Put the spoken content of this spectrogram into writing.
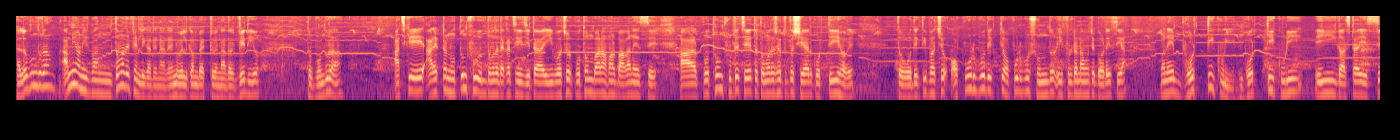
হ্যালো বন্ধুরা, আমি অনির্বাণ, তোমাদের friendly gardener and welcome back to another video তো বন্ধুরা, আজকে আরেকটা নতুন ফুল তোমাদের দেখাচ্ছি, যেটা এই বছর প্রথমবার আমার বাগানে এসছে। আর প্রথম ফুটেছে, তো তোমাদের সাথে তো শেয়ার করতেই হবে। তো দেখতেই পাচ্ছ, অপূর্ব দেখতে, অপূর্ব সুন্দর। এই ফুলটার নাম হচ্ছে গডেসিয়া। মানে ভর্তি কুড়ি ভর্তি কুড়ি এই গাছটায় এসছে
